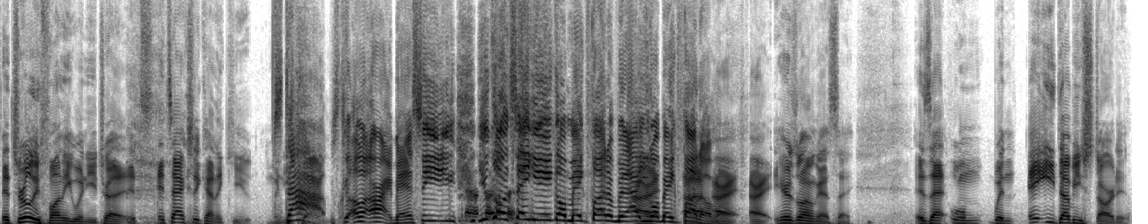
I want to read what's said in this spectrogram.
It's really funny when you try. It's it's actually kind of cute. when. Stop. All right, man. See, you gonna say you ain't gonna make fun of it. How you All gonna make fun all of right, it? All right, all right. Here's what I'm gonna say: is that when when AEW started,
